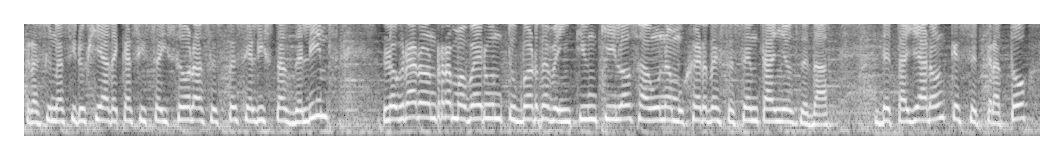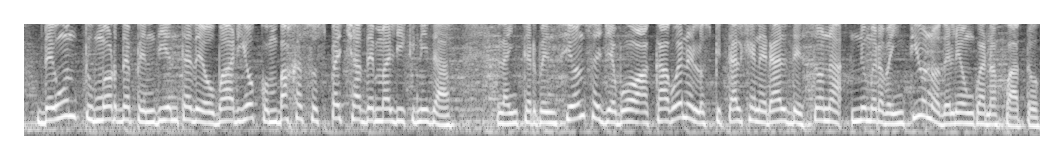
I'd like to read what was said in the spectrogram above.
Tras una cirugía de casi seis horas, especialistas del IMSS lograron remover un tumor de 21 kilos a una mujer de 60 años de edad. Detallaron que se trató de un tumor dependiente de ovario con baja sospecha de malignidad. La intervención se llevó a cabo en el Hospital General de Zona número 21 de León, Guanajuato.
